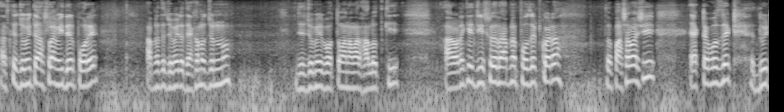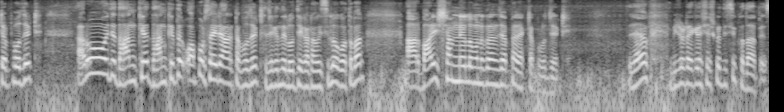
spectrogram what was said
আজকে জমিতে আসলাম ঈদের পরে, আপনাদের জমিটা দেখানোর জন্য। যে জমির বর্তমান আমার হালত কি। আর অনেকে জিজ্ঞেস করে, ভাই, আপনার প্রজেক্ট করা তো পাশাপাশি একটা প্রজেক্ট দুইটা প্রজেক্ট আরও ওই যে ধান ক্ষেত, ধান ক্ষেতের অপর সাইডে আর একটা প্রজেক্ট যেখান থেকে লতি কাটা হয়েছিল গতবার। আর বাড়ির সামনে হলো মনে করেন যে আপনার একটা প্রজেক্ট তো যাই হোক, ভিডিওটা এখানে শেষ করে দিচ্ছি, খোদা হাফেজ।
